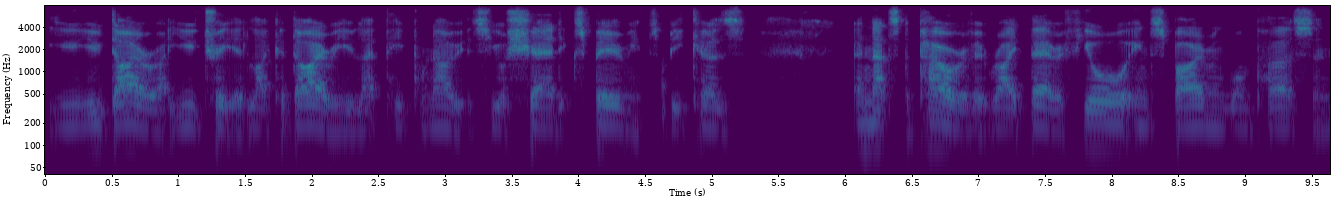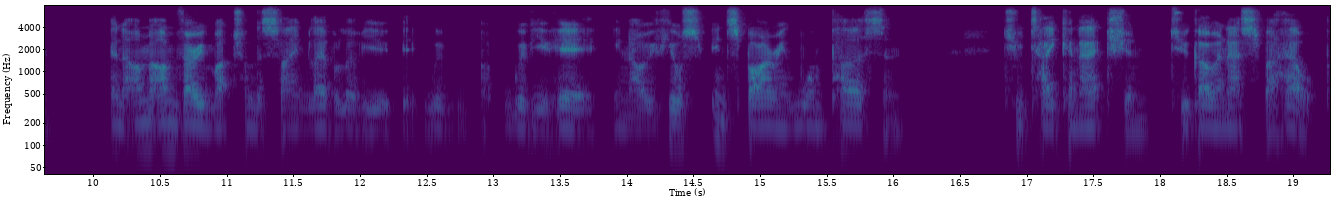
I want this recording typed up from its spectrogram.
you you diary you treat it like a diary you let people know it's your shared experience because and that's the power of it right there if you're inspiring one person and I'm I'm very much on the same level of you with with you here you know if you're inspiring one person to take an action to go and ask for help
